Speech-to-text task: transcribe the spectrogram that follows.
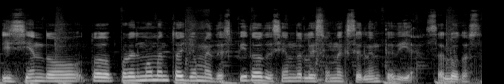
Y siendo todo por el momento, yo me despido deseándoles un excelente día. Saludos.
